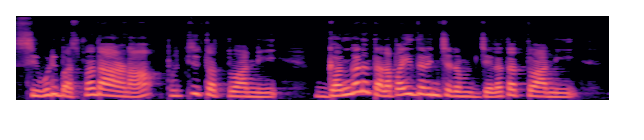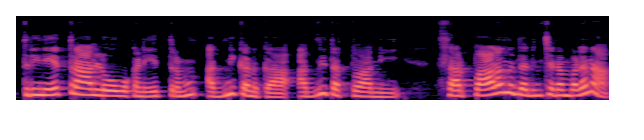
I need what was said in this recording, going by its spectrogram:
శివుడి భస్మధారణ పృథ్వీతత్వాన్ని గంగను తలపై ధరించడం జలతత్వాన్ని త్రినేత్రాల్లో ఒక నేత్రం అగ్ని కనుక అగ్నితత్వాన్ని సర్పాలను ధరించడం వలన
